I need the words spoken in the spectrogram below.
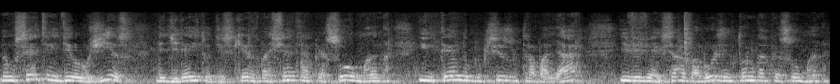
não centrem ideologias de direita ou de esquerda, mas centrem a pessoa humana. Entendam que precisam trabalhar e vivenciar valores em torno da pessoa humana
